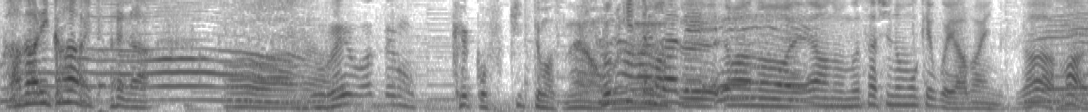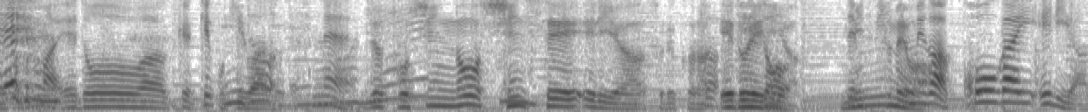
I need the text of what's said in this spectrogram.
鷹狩りかみたいな。えそれはでも結構吹っ切ってますね吹っ切ってます、えー。あのあの武蔵野も結構やばいんですが、まあまあ、江戸はけ結構キーワードですね。じゃあ都心の新生エリアそれから江戸エリアで3 3つ目は？つ目が郊外エリア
